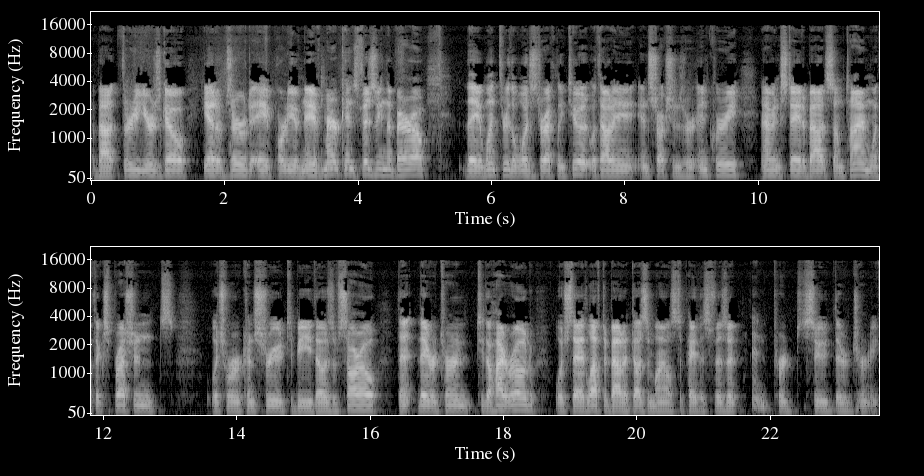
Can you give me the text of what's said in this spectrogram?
about 30 years ago, he had observed a party of Native Americans visiting the barrow. They went through the woods directly to it without any instructions or inquiry, and having stayed about some time with expressions which were construed to be those of sorrow, then they returned to the high road which they had left about a dozen miles to pay this visit and pursued their journey.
